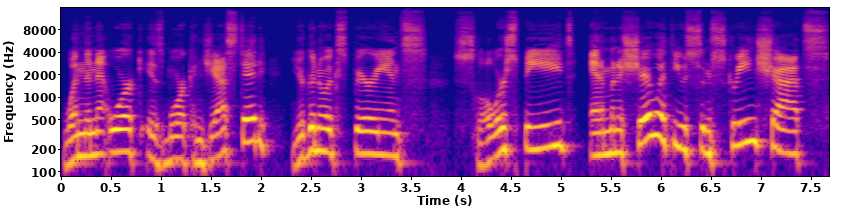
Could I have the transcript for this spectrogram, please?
when the network is more congested, you're going to experience slower speeds. And I'm going to share with you some screenshots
